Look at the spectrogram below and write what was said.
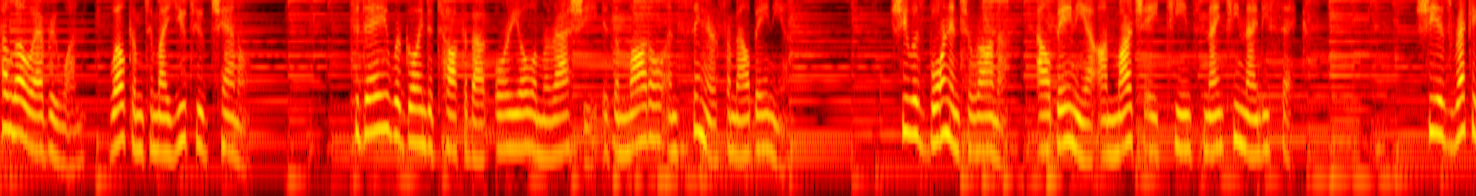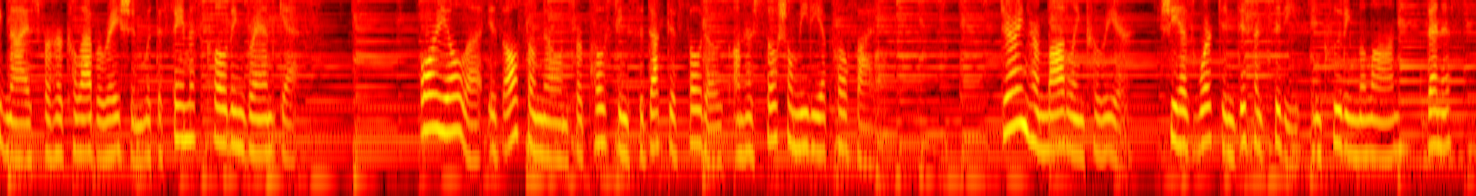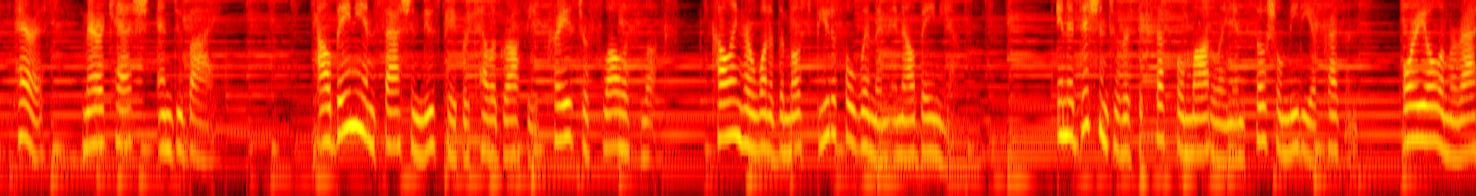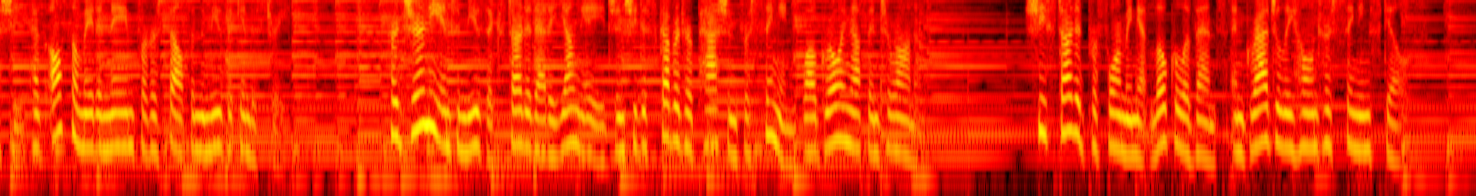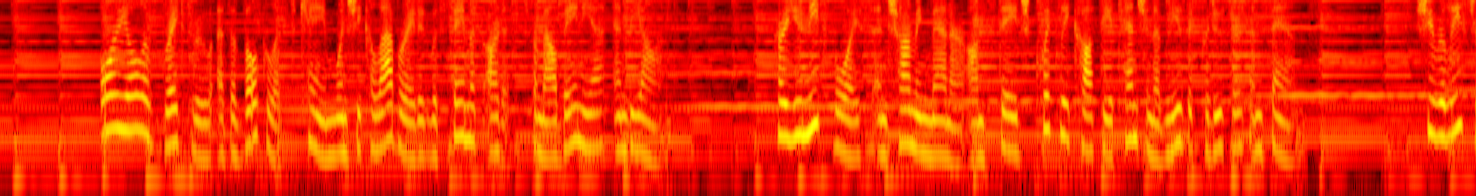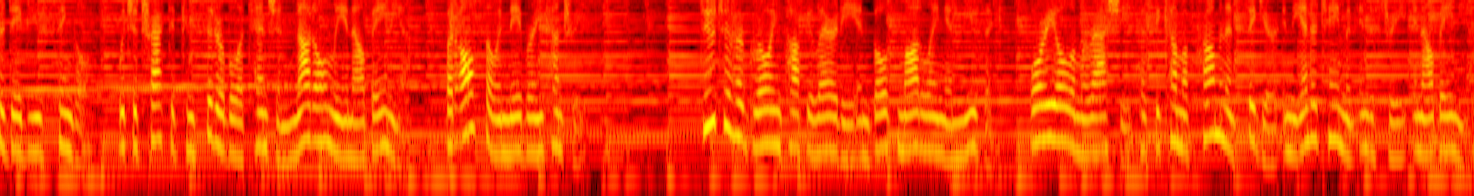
Hello everyone, welcome to my YouTube channel. Today we're going to talk about Oriola Marashi is a model and singer from Albania. She was born in Tirana, Albania on March 18, 1996. She is recognized for her collaboration with the famous clothing brand Guess. Oriola is also known for posting seductive photos on her social media profiles. During her modeling career, she has worked in different cities including Milan, Venice, Paris, Marrakesh, and Dubai. Albanian fashion newspaper Telegrafi praised her flawless looks, calling her one of the most beautiful women in Albania. In addition to her successful modeling and social media presence, Oriola Marashi has also made a name for herself in the music industry. Her journey into music started at a young age and she discovered her passion for singing while growing up in Tirana. She started performing at local events and gradually honed her singing skills. Oriola's breakthrough as a vocalist came when she collaborated with famous artists from Albania and beyond. Her unique voice and charming manner on stage quickly caught the attention of music producers and fans. She released her debut single, which attracted considerable attention not only in Albania, but also in neighboring countries. Due to her growing popularity in both modeling and music, Oriola Marashi has become a prominent figure in the entertainment industry in Albania.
